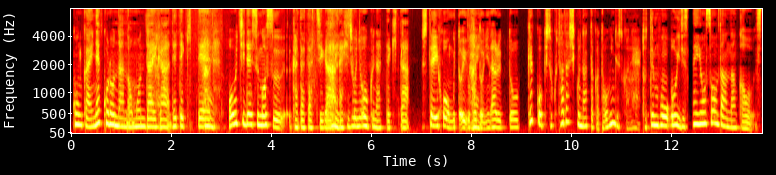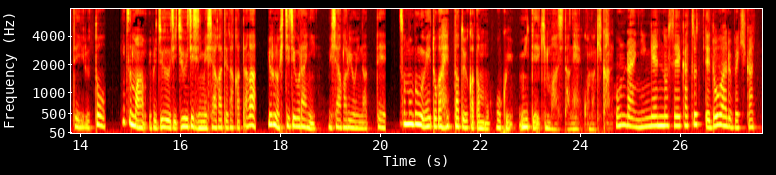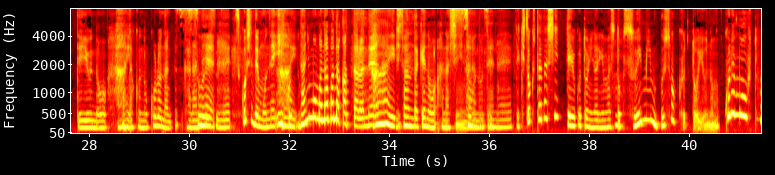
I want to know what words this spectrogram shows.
今回ね、コロナの問題が出てきて、はいはい、お家で過ごす方たちが非常に多くなってきた。ステイホームということになると、はい、結構規則正しくなった方多いんですかね？とても多いですね。要相談なんかをしていると、いつもやっぱり10時、11時に召し上がってた方が、夜の7時ぐらいに召し上がるようになって、その分ウェイトが減ったという方も多く見てきましたね、この期間。本来人間の生活ってどうあるべきかっていうのを、またこのコロナからね、ね。少しでもね、いいはい、何も学ばなかったらね、はい、悲惨だけの話になるので、で、ね、規則正しいっていうことになりますと、うん、睡眠不足というのも、これも太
